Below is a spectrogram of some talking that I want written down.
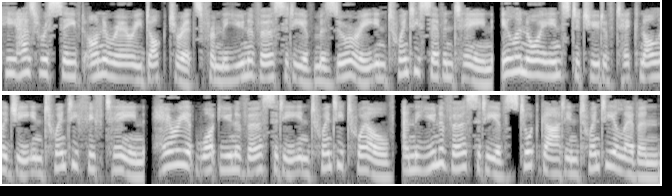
He has received honorary doctorates from the University of Missouri in 2017, Illinois Institute of Technology in 2015, Heriot-Watt University in 2012, and the University of Stuttgart in 2011.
